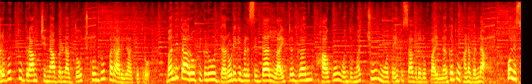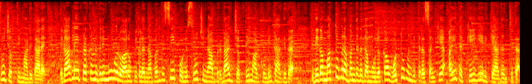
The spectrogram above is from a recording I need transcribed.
ಅರವತ್ತು ಗ್ರಾಂ ಚಿನ್ನಾಭರಣ ದೋಚಿಕೊಂಡು ಪರಾರಿಯಾಗಿದ್ದರು. ಬಂಧಿತ ಆರೋಪಿಗಳು ದರೋಡೆಗೆ ಬಳಸಿದ್ದ ಲೈಟರ್ ಗನ್ ಹಾಗೂ ಒಂದು ಮಚ್ಚು ಮೂವತ್ತೈದು ಸಾವಿರ ರೂಪಾಯಿ ನಗದು ಹಣವನ್ನ ಪೊಲೀಸರು ಜಪ್ತಿ ಮಾಡಿದ್ದಾರೆ. ಈಗಾಗಲೇ ಈ ಪ್ರಕರಣದಲ್ಲಿ ಮೂವರು ಆರೋಪಿಗಳನ್ನು ಬಂಧಿಸಿ ಪೊಲೀಸರು ಚಿನ್ನಾಭರಣ ಜಪ್ತಿ ಮಾಡಿಕೊಂಡಿದ್ದಾಗಿದೆ. ಇದೀಗ ಮತ್ತೊಬ್ಬರ ಬಂಧನದ ಮೂಲಕ ಒಟ್ಟು ಬಂಧಿತರ ಸಂಖ್ಯೆ ಐದಕ್ಕೆ ಏರಿಕೆಯಾದಂತಿದೆ.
